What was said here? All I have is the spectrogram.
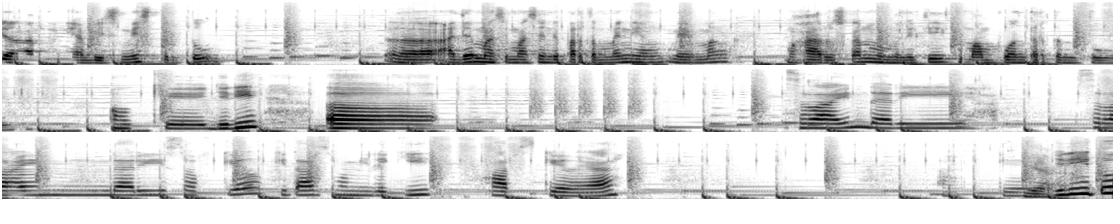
dalam dunia bisnis tentu uh, ada masing-masing departemen yang memang mengharuskan memiliki kemampuan tertentu. Oke, jadi uh, selain dari selain dari soft skill kita harus memiliki hard skill ya oke. Ya. jadi itu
